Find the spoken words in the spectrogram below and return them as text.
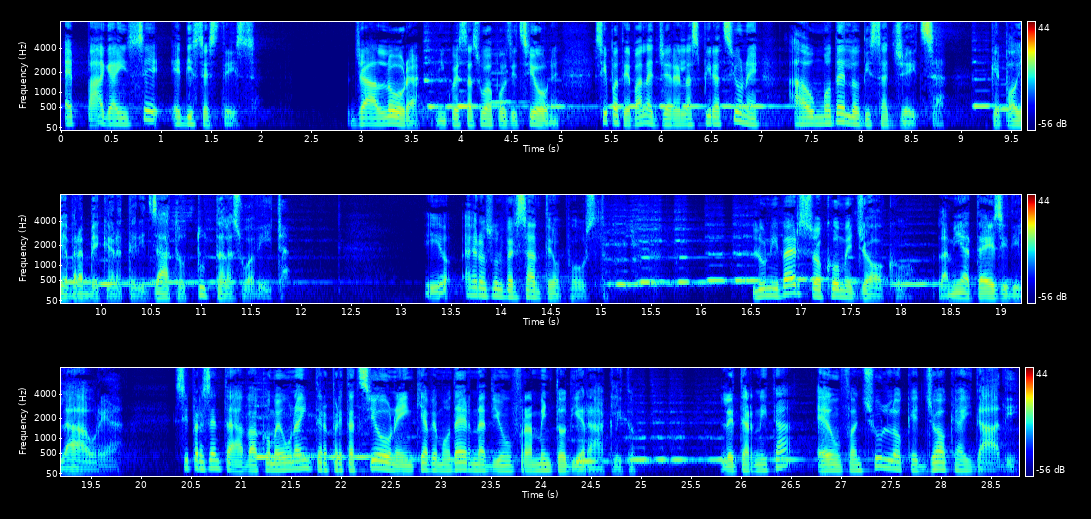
è paga in sé e di se stessa. Già allora, in questa sua posizione, si poteva leggere l'aspirazione a un modello di saggezza che poi avrebbe caratterizzato tutta la sua vita. Io ero sul versante opposto. L'universo come gioco, la mia tesi di laurea, si presentava come una interpretazione in chiave moderna di un frammento di Eraclito. L'eternità è un fanciullo che gioca ai dadi,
